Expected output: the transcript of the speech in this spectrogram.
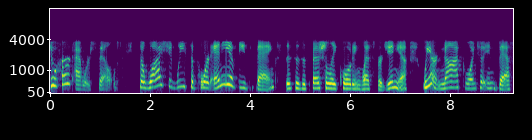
to hurt ourselves. So why should we support any of these banks? This is especially quoting West Virginia. We are not going to invest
